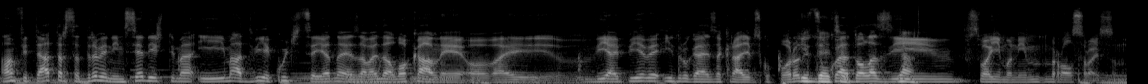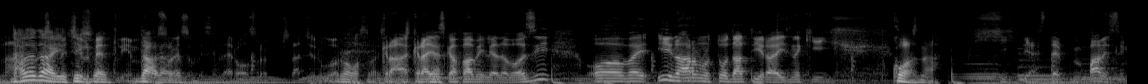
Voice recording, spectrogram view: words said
amfiteatar sa drvenim sjedištima i ima dvije kućice, jedna je za valjda lokalne ovaj, VIP-eve i druga je za kraljevsku porodicu koja dolazi Da. svojim onim Rolls Royceom. Da, da, da, i ti sve. Da, Rolls da, da. Mislim da je Rolls Royce, šta će drugo. Rolls Royce, Kra, nešto, kraljevska familija da vozi. Ovaj, I naravno to datira iz nekih Ko zna? jeste, pa mislim,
